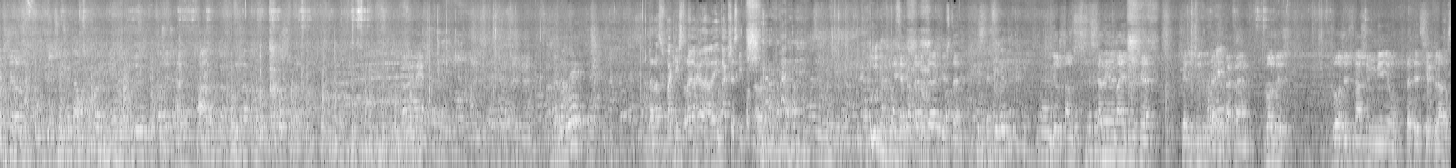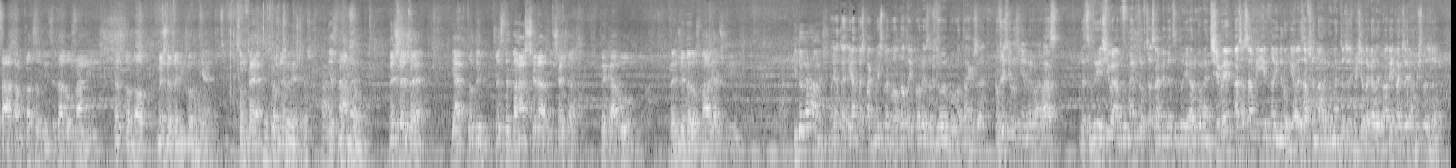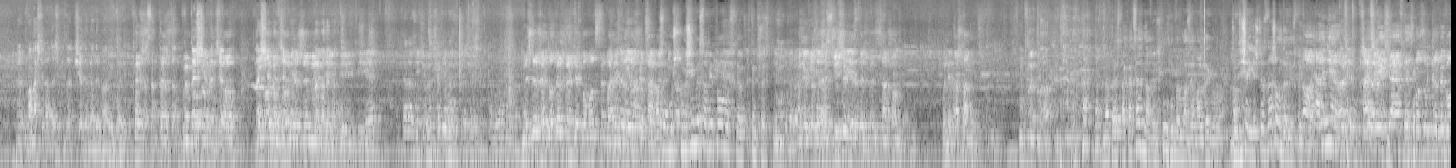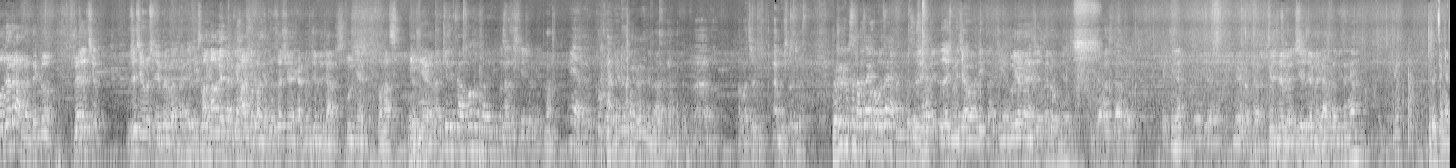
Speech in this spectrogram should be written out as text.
Teraz w takich strojach, ale i tak wszystkich poznałem. Już ten. Już tam skarbujemy panie prezesie. Chcieliśmy tutaj, że tak powiem, złożyć, złożyć w naszym imieniu petycję, która została tam pracownicy zapoznani. Zresztą no, myślę, że nikomu nie są te problemy nieznane. Myślę, że jak do tych, przez te 12 lat i 6 lat PKW będziemy rozmawiać i, i dogadamy się. No ja, te, ja też tak myślę, bo do tej pory z reguły było tak, że w życiu różnie bywa. Raz decyduje siła argumentów, czasami decyduje argument siły, a czasami jedno i drugie, ale zawsze na argumenty żeśmy się dogadywali, także ja myślę, że e, 12 lat żeśmy się dogadywali, to i Też, następne też, głęboko też się w będziemy, to, też się będziemy wierzymy dogadywać. i, i, i Teraz że jest Kamerona. myślę, że to też będzie pomocne, panie prezesie. Tam. Mus, musimy sobie pomóc w tym, w tym wszystkim. Panie prezesie, dzisiaj jesteśmy z zarządem, ponieważ tam jest. No to jest taka cenna informacja Waldego, że dzisiaj jeszcze z zarządem jesteśmy. No, ale nie, no to nie, ale nie chciałem w ten sposób, żeby było odebrane, tylko W że życiu, w życiu już nie bywa. Tak? ma, mamy takie hasło, panie prezesie, jak będziemy działać wspólnie, to nas też uda. Kiedy trzeba pomóc, ale w inny sposób. No. Nie, konkretnie. Konkretnie. no. No, zobaczymy. Ja myślę, że To życzmy sobie nawzajem powodzenia, panie prezesie. żeśmy, żeśmy działali tak. Dziękujemy. Będziemy również działać dalej. Jedziemy, jedziemy dalej. Do widzenia. Do widzenia.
